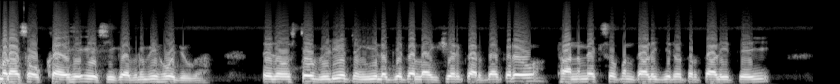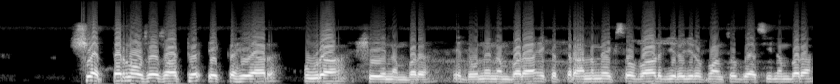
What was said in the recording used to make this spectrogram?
ਬੜਾ ਸੌਖਾ ਇਹ ਏਸੀ ਕੈਬਨ ਵੀ ਹੋ ਜਾਊਗਾ ਤੇ ਦੋਸਤੋ ਵੀਡੀਓ ਚੰਗੀ ਲੱਗੇ ਤਾਂ ਲਾਈਕ ਸ਼ੇਅਰ ਕਰਦਿਆ ਕਰਿਓ। 9814504323 76960 1000 ਪੂਰਾ 6 ਨੰਬਰ। ਇਹ ਦੋਨੇ ਨੰਬਰ ਆ, ਇੱਕ 9316200582 ਨੰਬਰ ਆ।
